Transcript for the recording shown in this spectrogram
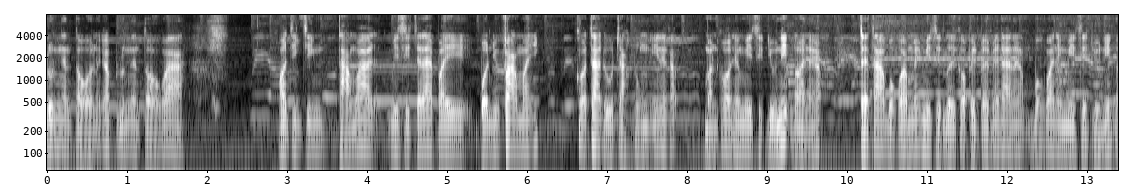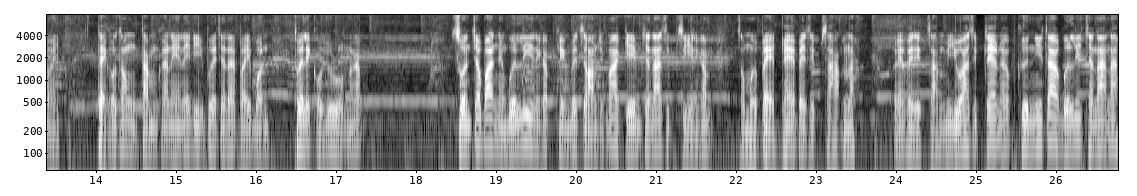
ลุ้นกันต่อนะครับลุ้นกันต่อว่าเอาจริง ๆ ถามว่ามีสิทธิ์จะได้ไปบนยูฟ่าไหมก็ถ้าดูจากตรงนี้นะครับ มันก็ยังมีสิทธิ์อยู่นิดหน่อยนะครับ แต่ถ้าบอกว่าไม่มีสิทธิ์เลยก็เป็นไปไม่ได้นะครับบอกว่ายังมีสิทธิ์อยู่นิดหน่อย แต่ก็ต้องทำคะแนนให้ดีเพื่อจะได้ไปบอลถ้วยเล็กของยุโรปนะครับส่วนเจ้าบ้านอย่างเบอร์ลี่นะครับแข่งไป 35 เกมชนะ 14 นะครับ เสมอ 8 แพ้ไป 13 นะ แพ้ไป 13 มีอยู่ 50 แต้มนะครับ คืนนี้ถ้าเบอร์ลี่ชนะนะ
